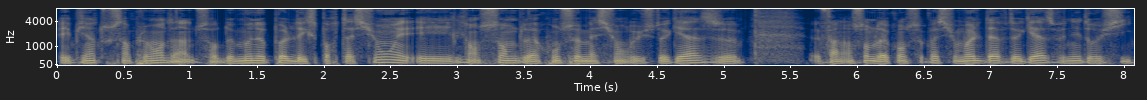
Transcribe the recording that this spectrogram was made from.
eh bien, tout simplement d'une sorte de monopole d'exportation et, l'ensemble de la consommation russe de gaz, euh, enfin l'ensemble de la consommation moldave de gaz venait de Russie.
